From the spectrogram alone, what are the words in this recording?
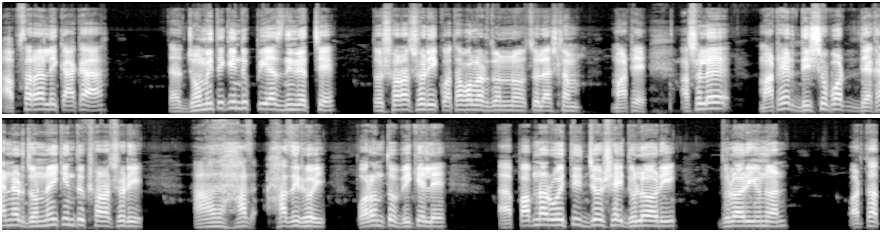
আফসার আলী কাকা, তার জমিতে কিন্তু পেঁয়াজ নিড়েচ্ছে। তো সরাসরি কথা বলার জন্য চলে আসলাম মাঠে। আসলে মাঠের দৃশ্যপট দেখানোর জন্যই কিন্তু সরাসরি হাজির হই পরন্ত বিকেলে। পাবনার ঐতিহ্য সেই ধুলোয়ারি ধুলোয়ারি ইউনিয়ন, অর্থাৎ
